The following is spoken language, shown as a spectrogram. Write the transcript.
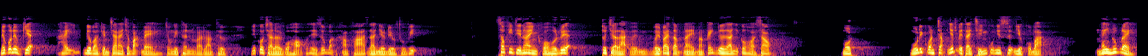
Nếu có điều kiện, hãy đưa bài kiểm tra này cho bạn bè, cho người thân và làm thử. Những câu trả lời của họ có thể giúp bạn khám phá ra nhiều điều thú vị. Sau khi tiến hành khóa huấn luyện, tôi trở lại với, với bài tập này bằng cách đưa ra những câu hỏi sau. một Mục đích quan trọng nhất về tài chính cũng như sự nghiệp của bạn ngay lúc này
